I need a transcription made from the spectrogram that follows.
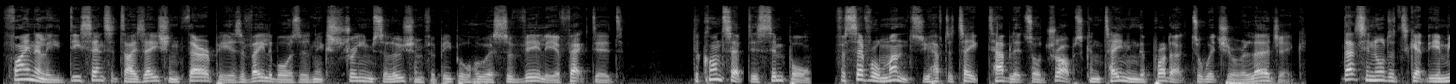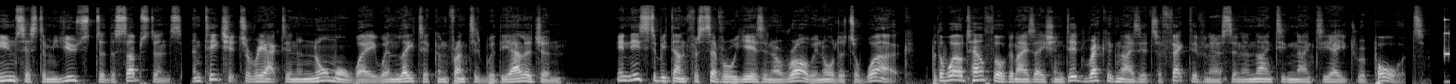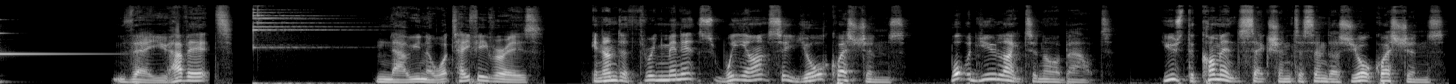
Finally, desensitization therapy is available as an extreme solution for people who are severely affected. The concept is simple. For several months, you have to take tablets or drops containing the product to which you're allergic. That's in order to get the immune system used to the substance and teach it to react in a normal way when later confronted with the allergen. It needs to be done for several years in a row in order to work, but the World Health Organization did recognize its effectiveness in a 1998 report. There you have it. Now you know what hay fever is. In under three minutes, we answer your questions. What would you like to know about? Use the comments section to send us your questions.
